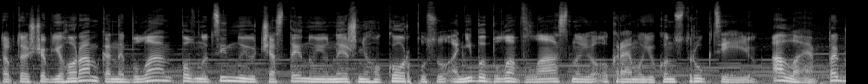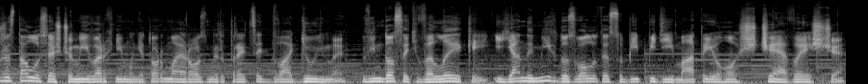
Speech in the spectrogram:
тобто, щоб його рамка не була повноцінною частиною нижнього корпусу, а ніби була власною окремою конструкцією. Але так вже сталося, що мій верхній монітор має розмір 32 дюйми. Він досить великий, і я не міг дозволити собі підіймати його ще вище.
